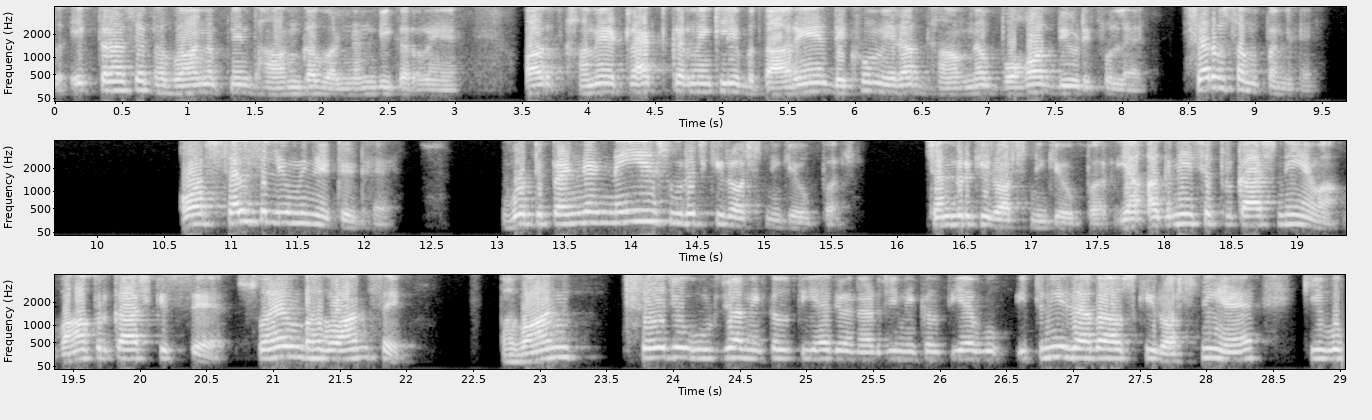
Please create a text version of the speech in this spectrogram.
तो एक तरह से भगवान अपने धाम का वर्णन भी कर रहे हैं और हमें अट्रैक्ट करने के लिए बता रहे हैं, देखो, मेरा धाम ना बहुत ब्यूटीफुल है। सर्व संपन्न है और सेल्फ इल्यूमिनेटेड है। वो डिपेंडेंट नहीं है सूरज की रोशनी के ऊपर, चंद्र की रोशनी के ऊपर, या अग्नि से प्रकाश नहीं है वहाँ। वहाँ प्रकाश किससे है? स्वयं भगवान से। भगवान से जो ऊर्जा निकलती है, जो एनर्जी निकलती है, वो इतनी ज़्यादा उसकी रोशनी है कि वो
